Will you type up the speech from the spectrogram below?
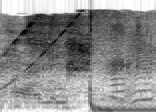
Harlem Shake.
